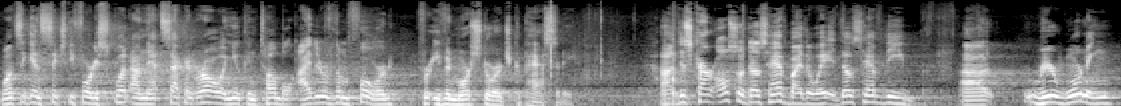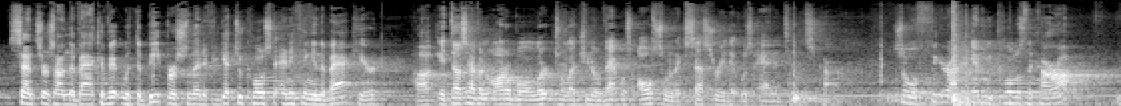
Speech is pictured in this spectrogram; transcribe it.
Once again, 60-40 split on that second row, and you can tumble either of them forward for even more storage capacity. Uh, this car also does have, by the way, it does have the uh, rear warning sensors on the back of it with the beeper so that if you get too close to anything in the back here, uh, it does have an audible alert to let you know that was also an accessory that was added to this car. So we'll figure out again, we close the car up.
